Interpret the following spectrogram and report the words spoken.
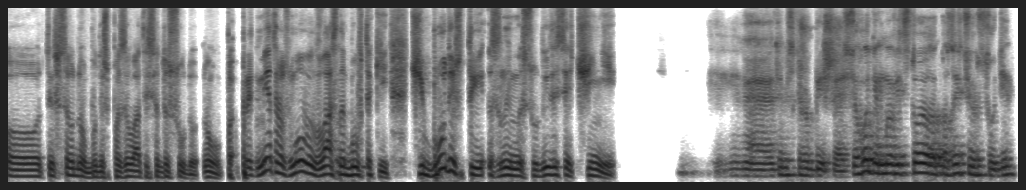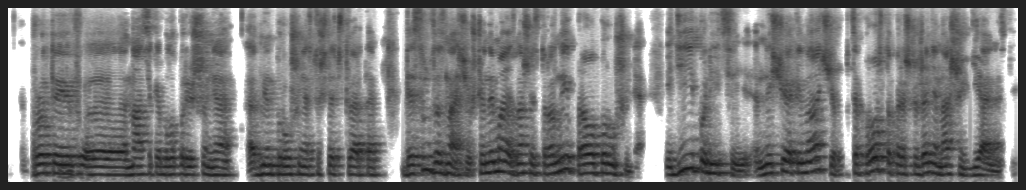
о, ти все одно будеш позиватися до суду. Ну, предмет розмови, власне, був такий: чи будеш ти з ними судитися, чи ні? Е, Тобі скажу більше. Сьогодні ми відстояли позицію судді, проти е, нас, яке було порушення адмінпорушення 164, де суд зазначив, що немає з нашої сторони правопорушення, і дії поліції не що як іначе, це просто перешкоджання нашої діяльності.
